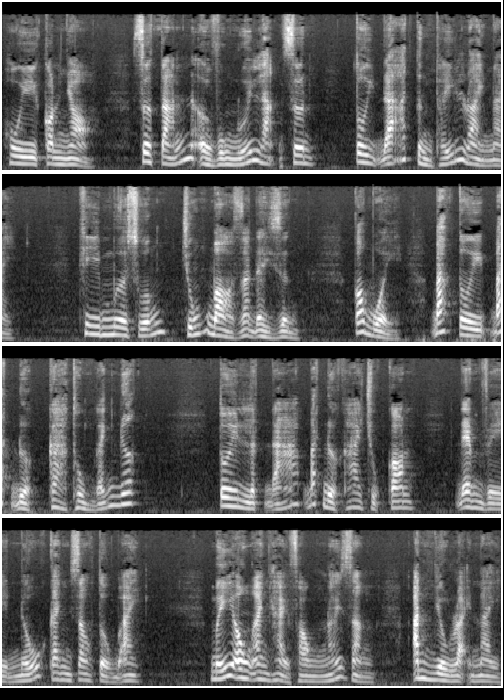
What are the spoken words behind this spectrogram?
Hồi còn nhỏ, sơ tán ở vùng núi Lạng Sơn, tôi đã từng thấy loài này. Khi mưa xuống, chúng bò ra đầy rừng. Có buổi, bác tôi bắt được cả thùng gánh nước tôi lật đá bắt được hai chục con, đem về nấu canh rau tàu bay. Mấy ông anh Hải Phòng nói rằng ăn nhiều loại này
